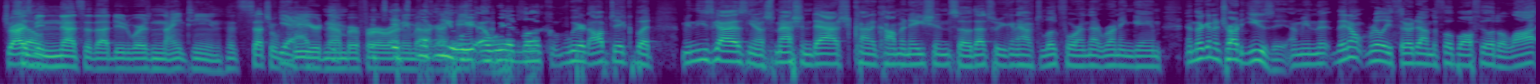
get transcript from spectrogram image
drives so- me nuts that that dude wears 19. That's such a Yeah, weird number for a running back. Definitely a weird, a weird look, weird optic. But I mean these guys, you know, smash and dash kind of combination. So that's what you're gonna have to look for in that running game, and they're gonna try to use it. I mean they, they don't really throw down the football field a lot.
